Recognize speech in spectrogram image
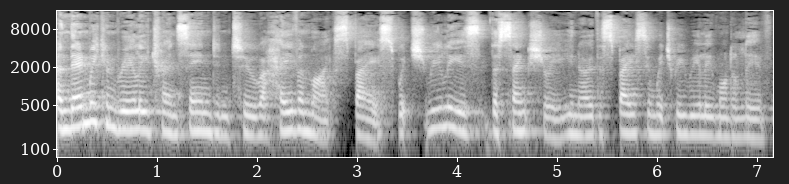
And then we can really transcend into a haven like space, which really is the sanctuary, you know, the space in which we really want to live.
